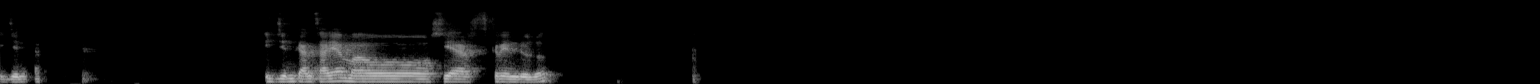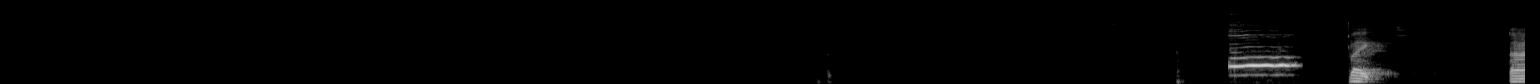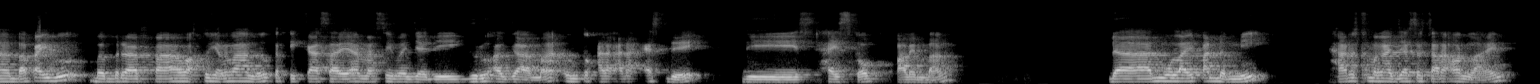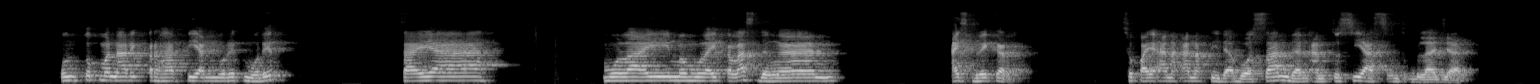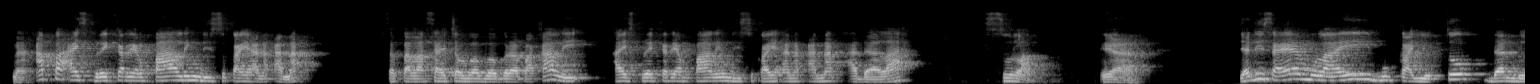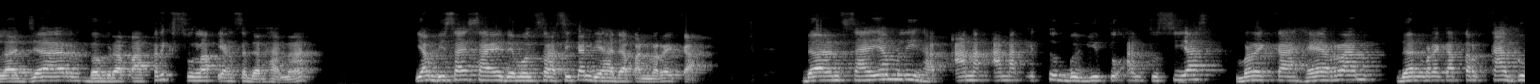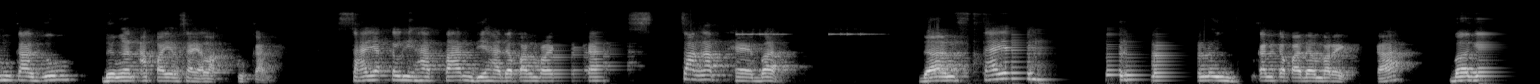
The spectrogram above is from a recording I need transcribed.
izinkan izinkan saya mau share screen dulu. Baik, Bapak Ibu, beberapa waktu yang lalu ketika saya masih menjadi guru agama untuk anak-anak SD di High Scope Palembang, dan mulai pandemi harus mengajar secara online, untuk menarik perhatian murid-murid, saya mulai memulai kelas dengan icebreaker supaya anak-anak tidak bosan dan antusias untuk belajar. Nah, apa icebreaker yang paling disukai anak-anak? Setelah saya coba beberapa kali, icebreaker yang paling disukai anak-anak adalah sulap. Ya. Jadi saya mulai buka YouTube dan belajar beberapa trik sulap yang sederhana yang bisa saya demonstrasikan di hadapan mereka dan saya melihat anak-anak itu begitu antusias, mereka heran dan mereka terkagum-kagum dengan apa yang saya lakukan. Saya kelihatan di hadapan mereka sangat hebat. Dan saya menunjukkan kepada mereka bagaimana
